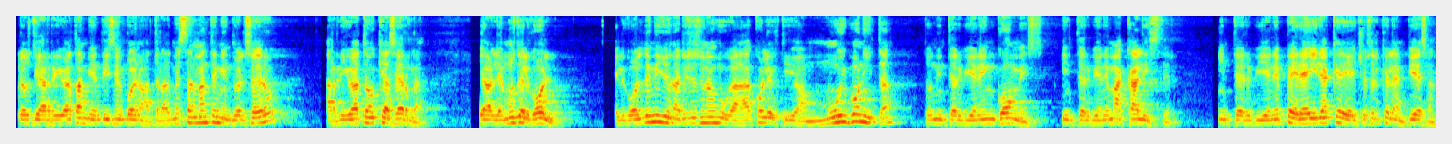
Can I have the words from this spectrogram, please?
los de arriba también dicen, bueno, atrás me están manteniendo el cero, arriba tengo que hacerla. Y hablemos del gol. El gol de Millonarios es una jugada colectiva muy bonita, donde intervienen Gómez, interviene McAllister, interviene Pereira, que de hecho es el que la empieza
